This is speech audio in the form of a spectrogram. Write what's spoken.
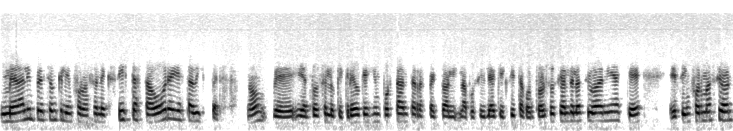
me da la impresión que la información existe hasta ahora y está dispersa. ¿No? Eh, y entonces lo que creo que es importante respecto a la posibilidad de que exista control social de la ciudadanía es que esa información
